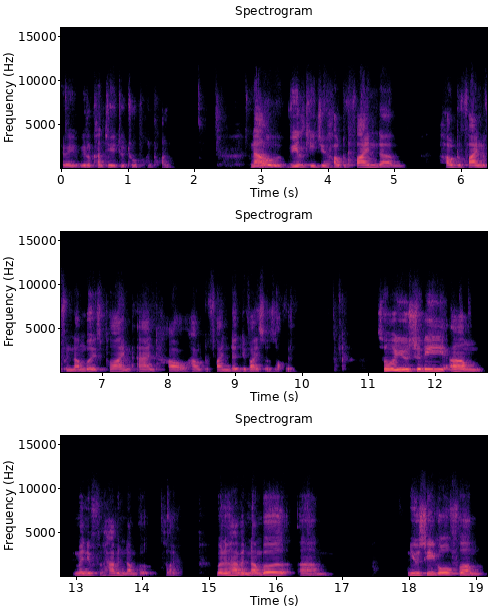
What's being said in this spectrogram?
we will continue to 2.1. Now we'll teach you how to find um, how to find if a number is prime and how, how to find the divisors of it. So usually um, when you have a number, sorry, when you have a number, um, usually go from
